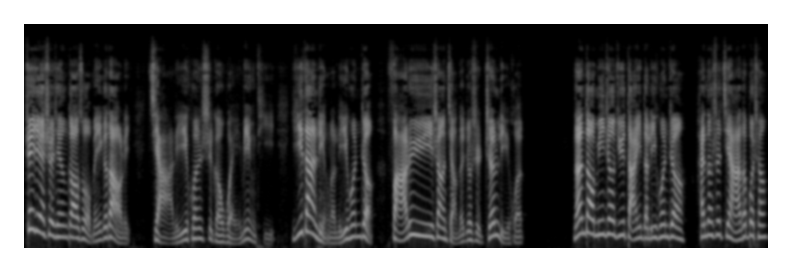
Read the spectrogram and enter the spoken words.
这件事情告诉我们一个道理：假离婚是个伪命题，一旦领了离婚证，法律意义上讲的就是真离婚。难道民政局打印的离婚证还能是假的不成？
